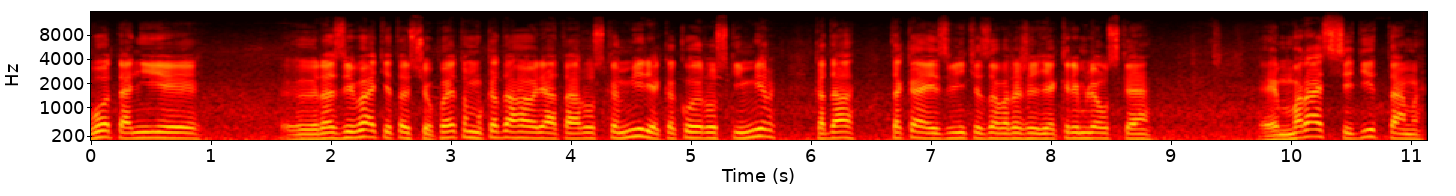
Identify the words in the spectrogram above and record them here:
вот они э, развивать это все. Поэтому, когда говорят о русском мире, какой русский мир, когда такая, извините за выражение, кремлевская э, мразь сидит там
